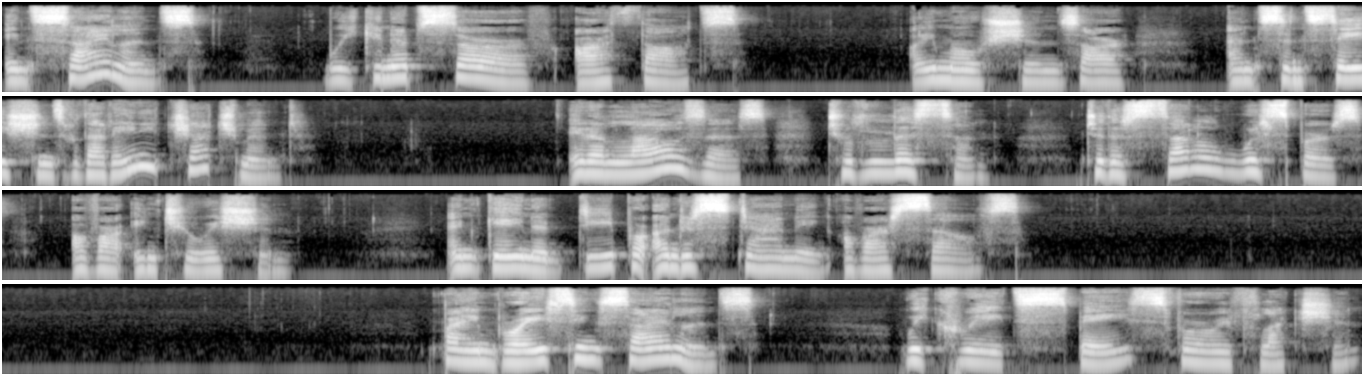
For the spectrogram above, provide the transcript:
In silence, we can observe our thoughts, our emotions, our and sensations without any judgment. It allows us to listen to the subtle whispers of our intuition and gain a deeper understanding of ourselves. By embracing silence, we create space for reflection,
